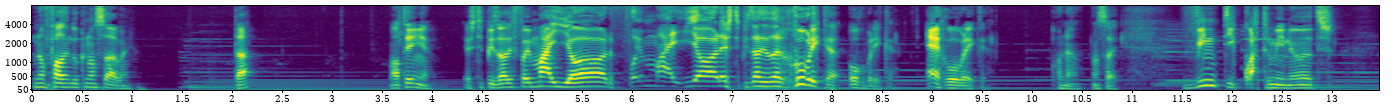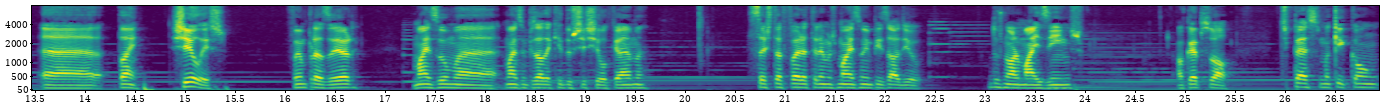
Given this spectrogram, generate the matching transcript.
não falem do que não sabem. Tá? Maltinha, este episódio foi maior, foi maior este episódio da rubrica. Ou rubrica é rubrica. Ou não, não sei. 24 minutos. Uh, bem, Chilis, foi um prazer. Mais, uma, mais um episódio aqui do Xixil Cama. Sexta-feira teremos mais um episódio dos normaizinhos. Ok, pessoal? Despeço-me aqui com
